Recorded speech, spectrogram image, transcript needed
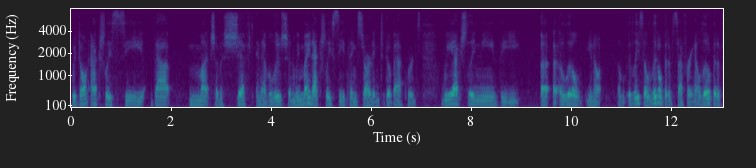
we don't actually see that much of a shift in evolution. We might actually see things starting to go backwards. We actually need the a, a little, you know, a, at least a little bit of suffering, a little bit of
